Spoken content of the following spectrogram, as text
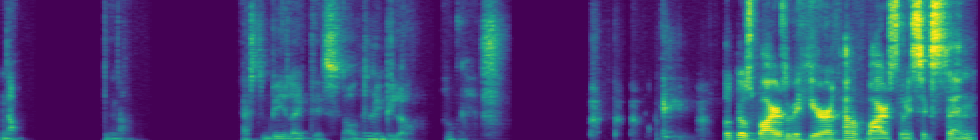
No, no. Has to be like this, all three Mm. below. Okay. Look, those buyers over here, a ton of buyers, 2610.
